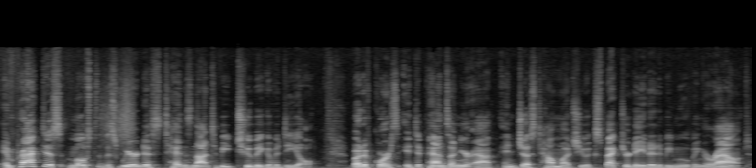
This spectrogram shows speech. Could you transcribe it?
In practice, most of this weirdness tends not to be too big of a deal, but of course it depends on your app and just how much you expect your data to be moving around.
